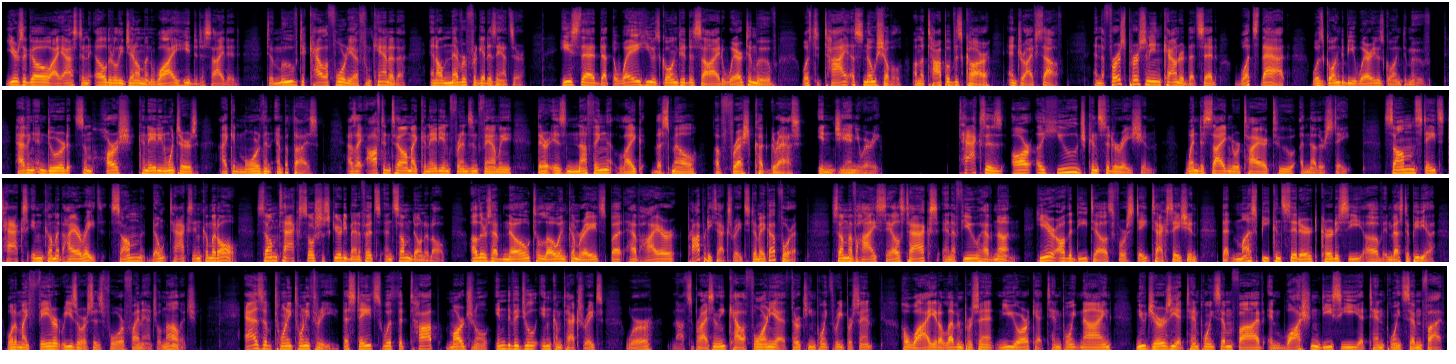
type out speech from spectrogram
Years ago, I asked an elderly gentleman why he'd decided to move to California from Canada, and I'll never forget his answer. He said that the way he was going to decide where to move was to tie a snow shovel on the top of his car and drive south. And the first person he encountered that said, What's that? Was going to be where he was going to move. Having endured some harsh Canadian winters, I can more than empathize. As I often tell my Canadian friends and family, there is nothing like the smell of fresh cut grass in January. Taxes are a huge consideration when deciding to retire to another state. Some states tax income at higher rates. Some don't tax income at all. Some tax Social Security benefits and some don't at all. Others have no to low income rates, but have higher property tax rates to make up for it. Some have high sales tax and a few have none. Here are the details for state taxation that must be considered courtesy of Investopedia, one of my favorite resources for financial knowledge. As of 2023, the states with the top marginal individual income tax rates were, not surprisingly, California at 13.3%, Hawaii at 11%, New York at 10.9, New Jersey at 10.75, and Washington DC at 10.75.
